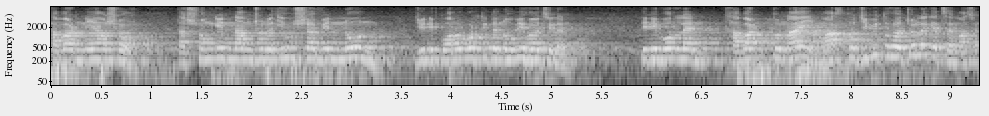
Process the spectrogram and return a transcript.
খাবার নিয়ে আসো। তার সঙ্গীর নাম ছিল ইউসা বিন নুন। যিনি পরবর্তীতে নবী হয়েছিলেন, তিনি বললেন, খাবার তো নাই, মাছ তো জীবিত হয়ে চলে গেছে মাছে,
